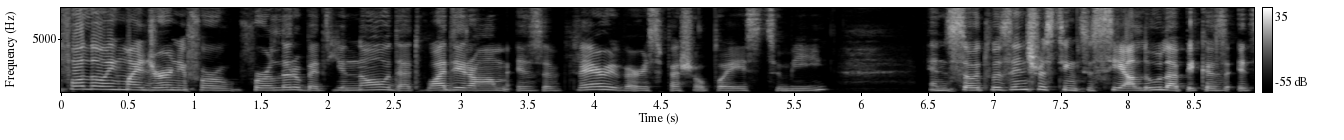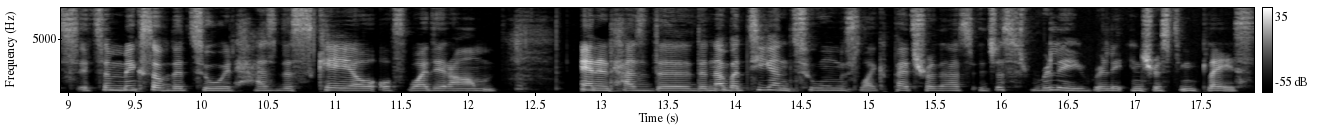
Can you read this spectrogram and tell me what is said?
following my journey for, for a little bit, you know that Wadi Rum is a very, very special place to me. And so it was interesting to see Alula because it's it's a mix of the two. It has the scale of Wadi Rum and it has the the Nabatean tombs like Petra does. It's just really, really interesting place.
